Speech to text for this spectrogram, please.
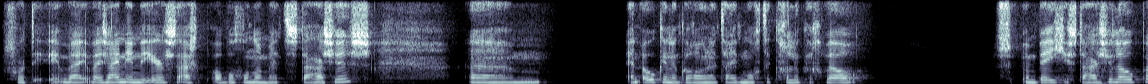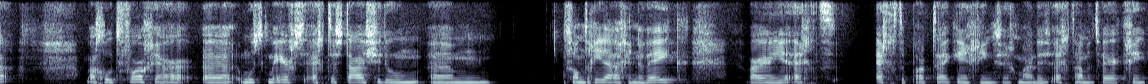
voor het, wij, wij zijn in de eerste eigenlijk al begonnen met stages. Ehm, en ook in de coronatijd mocht ik gelukkig wel een beetje stage lopen. Maar goed, vorig jaar eh, moest ik mijn eerste echte stage doen ehm, van drie dagen in de week. Waarin je echt, echt de praktijk in ging, zeg maar. Dus echt aan het werk ging.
